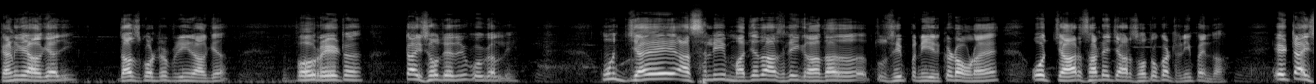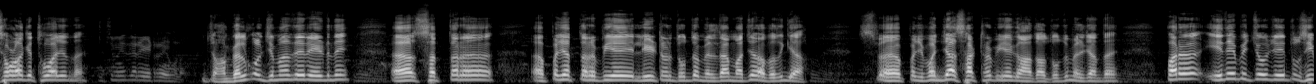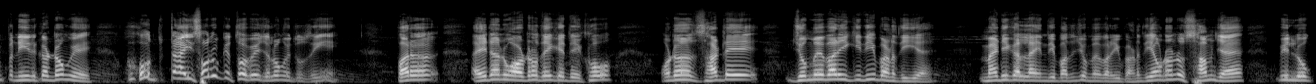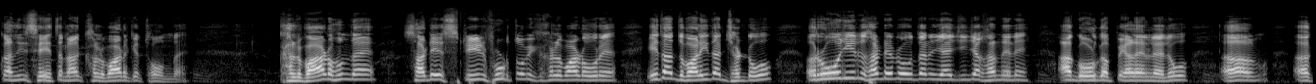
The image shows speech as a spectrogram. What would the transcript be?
ਕਹਿਣਗੇ ਆ ਗਿਆ ਜੀ 10 ਕੁਇੰਟਲ ਪਨੀਰ ਆ ਗਿਆ। ਉਹ ਰੇਟ 250 ਦੇ ਦਿਓ ਕੋਈ ਗੱਲ ਨਹੀਂ। ਹੁਣ ਜੇ ਅਸਲੀ ਮੱਝ ਦਾ ਅਸਲੀ ਗਾਂ ਦਾ ਤੁਸੀਂ ਪਨੀਰ ਕਢਾਉਣਾ ਹੈ ਉਹ 4 450 ਤੋਂ ਘੱਟ ਨਹੀਂ ਪੈਂਦਾ। ਇਹ 250 ਵਾਲਾ ਕਿੱਥੋਂ ਆ ਜਾਂਦਾ? ਜਿਵੇਂ ਦੇ ਰੇਟ ਨੇ ਹੁਣ। ਹਾਂ ਬਿਲਕੁਲ ਜਿਵੇਂ ਦੇ ਰੇਟ ਨੇ। ਅ, 70 ਅ, 75 ਰੁਪਏ ਲੀਟਰ ਦੁੱਧ ਮਿਲਦਾ ਮੱਝ ਦਾ ਵਧ ਗਿਆ। 55 60 ਰੁਪਏ ਗਾਂ ਦਾ ਦੁੱਧ ਮਿਲ ਜਾਂਦਾ ਹੈ। ਪਰ ਇਹਦੇ ਵਿੱਚੋਂ ਜੇ ਤੁਸੀਂ ਪਨੀਰ ਕੱਢੋਗੇ, ਉਹ 250 ਨੂੰ ਕਿੱਥੋਂ ਵੇਚ ਲਓਗੇ ਤੁਸੀਂ? ਪਰ ਇਹਨਾਂ ਨੂੰ ਆਰਡਰ ਦੇ ਕੇ ਦੇਖੋ, ਹੁਣ ਸਾਡੇ ਜ਼ਿੰਮੇਵਾਰੀ ਕਿਹਦੀ ਬਣਦੀ ਹੈ? ਮੈਡੀਕਲ ਲਾਈਨ ਦੀ ਵੱਧ ਜ਼ਿੰਮੇਵਾਰੀ ਬਣਦੀ ਹੈ। ਉਹਨਾਂ ਨੂੰ ਸਮਝ ਹੈ ਵੀ ਲੋਕਾਂ ਦੀ ਸਿਹਤ ਨਾਲ ਖਲਵਾੜ ਕਿੱਥੋਂ ਹੁੰਦਾ ਹੈ। ਖਲਵਾੜ ਹੁੰਦਾ ਹੈ, ਸਾਡੇ ਸਟਰੀਟ ਫੂਡ ਤੋਂ ਵੀ ਖਲਵਾੜ ਹੋ ਰਿਹਾ ਇਹ ਤਾਂ ਦੀਵਾਲੀ ਦਾ ਛੱਡੋ। ਰੋਜ਼ ਹੀ ਸਾਡੇ ਲੋਕ ਤਾਂ ਨਜਾਇਜ਼ ਚੀਜ਼ਾਂ ਖਾਂਦੇ ਨੇ। ਆ ਗੋਲ ਗੱਪੇ ਵਾਲਿਆਂ ਨੂੰ ਲੈ ਲਓ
